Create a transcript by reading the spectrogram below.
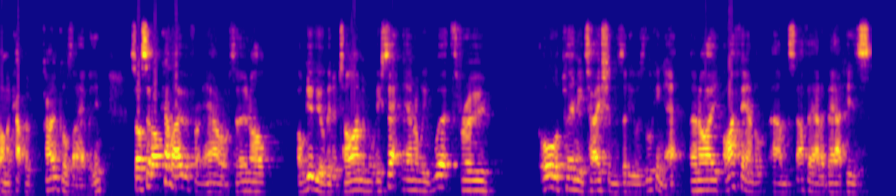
on a couple of phone calls I had with him. So I said, I'll come over for an hour or two and I'll, I'll give you a bit of time. And we sat down and we worked through all the permutations that he was looking at. And I, I found um, stuff out about his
